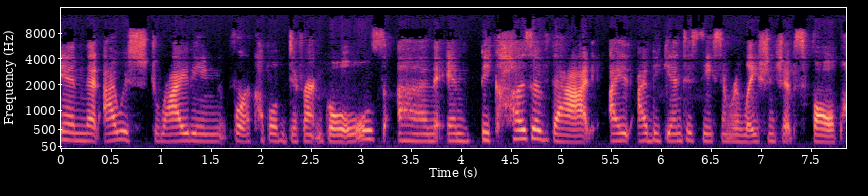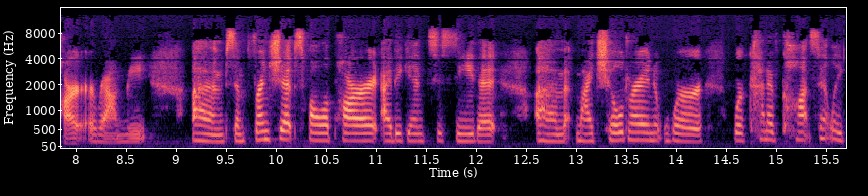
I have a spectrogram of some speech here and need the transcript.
in that I was striving for a couple of different goals. Um, and because of that, I, I, began to see some relationships fall apart around me. Um, some friendships fall apart. I began to see that um, my children were were kind of constantly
